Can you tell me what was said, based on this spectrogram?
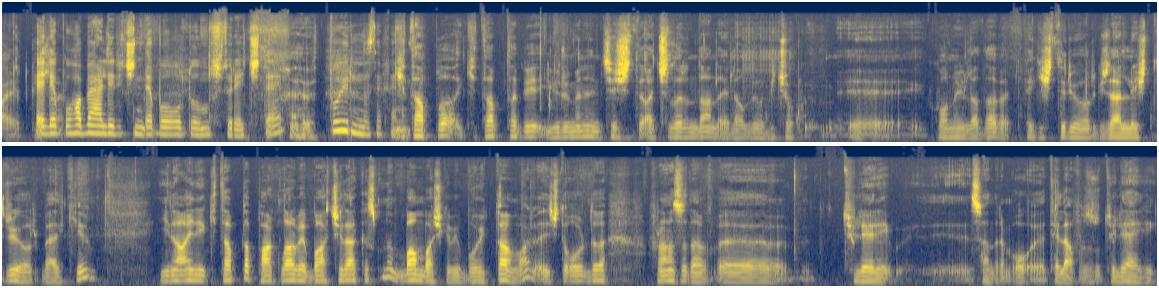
Gayet güzel. Hele bu haberler içinde boğulduğumuz süreçte. Evet. Buyurunuz efendim. Kitapla kitap tabii yürümenin çeşitli açılarından da ele alıyor birçok e, konuyla da pekiştiriyor, güzelleştiriyor belki. Yine aynı kitapta parklar ve bahçeler kısmında bambaşka bir boyuttan var. E, İşte orada Fransa'da e, Tuileries e, sanırım o e, telaffuzu Tuileries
